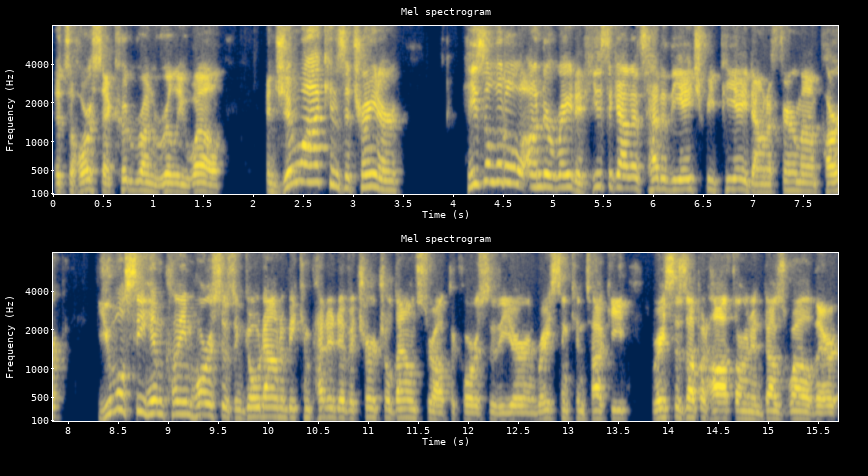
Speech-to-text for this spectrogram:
it's a horse that could run really well. And Jim Watkins, the trainer, he's a little underrated. He's the guy that's head of the HBPA down at Fairmount Park. You will see him claim horses and go down and be competitive at Churchill Downs throughout the course of the year and race in Kentucky, races up at Hawthorne and does well there.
